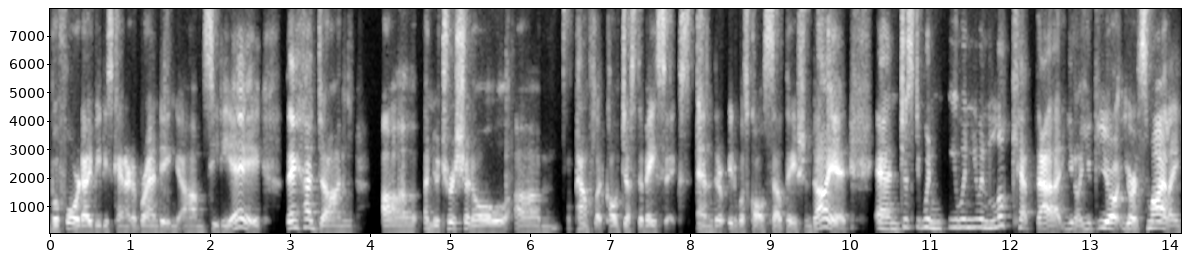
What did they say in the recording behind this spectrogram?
before Diabetes Canada branding, um, CDA, they had done uh, a nutritional um, pamphlet called Just the Basics, and there, it was called South Asian Diet. And just when you when you even look at that, you know, you, you're, you're smiling.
